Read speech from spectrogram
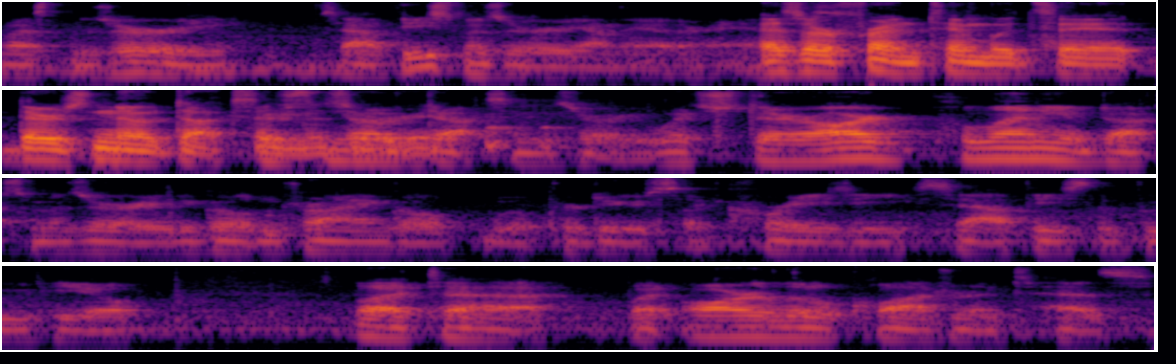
West Missouri, Southeast Missouri, on the other hand. As our friend Tim would say it, there's no ducks There's in Missouri. no ducks in Missouri, which there are plenty of ducks in Missouri. The Golden Triangle will produce like crazy southeast of Bootheel, but uh, but our little quadrant has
